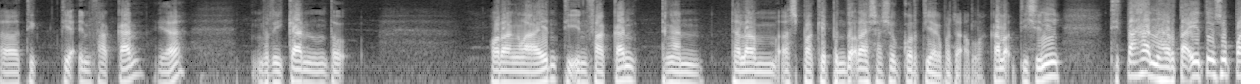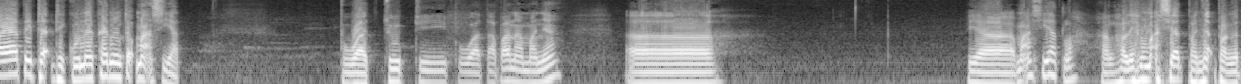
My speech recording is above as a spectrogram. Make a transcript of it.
uh, di, dia infakkan ya berikan untuk orang lain diinfakkan dengan dalam uh, sebagai bentuk rasa syukur dia kepada Allah. Kalau di sini ditahan harta itu supaya tidak digunakan untuk maksiat. Buat judi, buat apa namanya? Uh, ya maksiat lah hal-hal yang maksiat banyak banget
